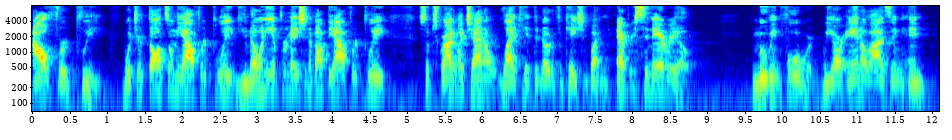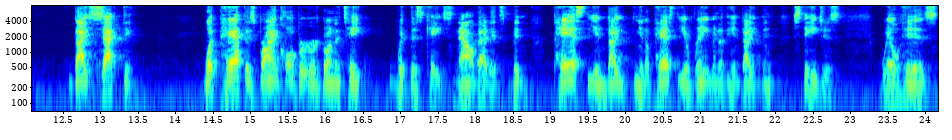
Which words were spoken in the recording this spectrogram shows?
Alford plea. What's your thoughts on the Alford plea? Do you know any information about the Alford plea? Subscribe to my channel, like, hit the notification button. Every scenario moving forward, we are analyzing and dissecting what path is Bryan Kohberger going to take with this case now that it's been past the indict, you know, past the arraignment of the indictment stages? Will his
